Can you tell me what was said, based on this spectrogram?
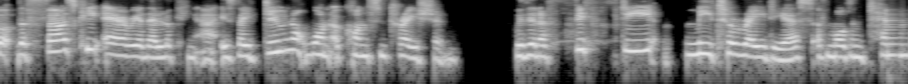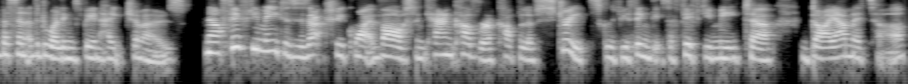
But the first key area they're looking at is they do not want a concentration within a 50 meter radius of more than 10% of the dwellings being HMOs. Now, 50 meters is actually quite vast and can cover a couple of streets because if you think it's a 50 meter diameter,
